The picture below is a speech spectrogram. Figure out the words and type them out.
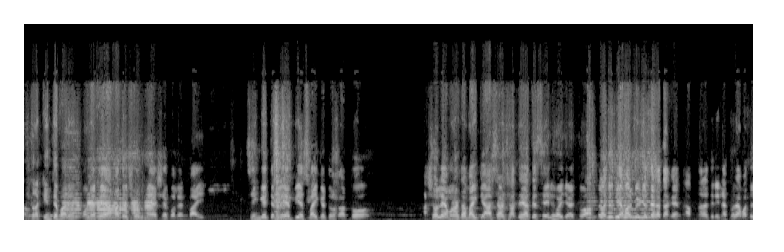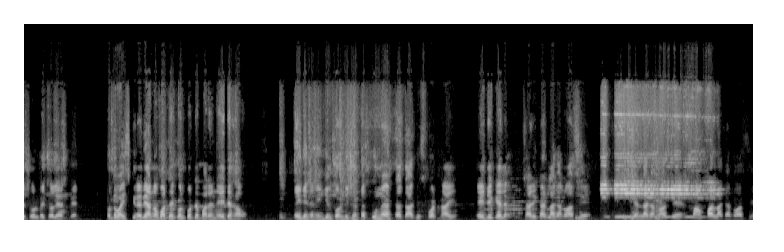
আপনারা কিনতে পারেন। অনেকে আমাদের শোরুমে এসে বলেন, ভাই সিঙ্গেল চ্যানেলে এবিএস বাইকের দরকার। তো আসলে এমন একটা বাইক আসার সাথে সাথে সেল হয়ে যায়। তো আপনারা যদি আমার ভিডিও দেখা থাকেন, আপনারা দেরি না করে আমাদের শোরুমে চলে আসবেন। অথবা স্ক্রিনে দেওয়া নম্বর থেকে কল করতে পারেন। এই দেখাও। এই দেখেন ইঞ্জিন কন্ডিশনটা কোনো একটা দাগ স্পট নাই। এই দিকে চারি কাঠ লাগানো আছে স্টেন লাগানো আছে পাম্পার লাগানো আছে।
